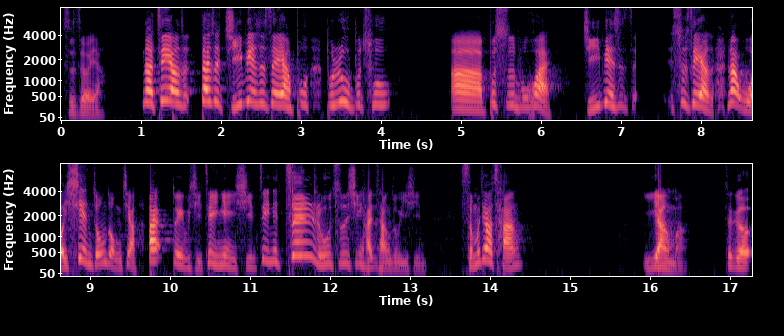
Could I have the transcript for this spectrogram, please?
是这样。那这样子，但是即便是这样，不不入不出，啊，不失不坏，即便是这是这样子，那我现种种相，哎，对不起，这一念心，这一念真如之心，还是常住一心。什么叫常？一样嘛，这个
